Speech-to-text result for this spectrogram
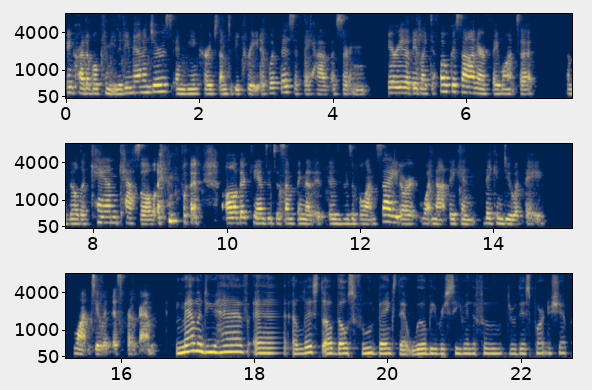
incredible community managers and we encourage them to be creative with this if they have a certain area that they'd like to focus on or if they want to build a can castle and put all their cans into something that is visible on site or whatnot, they can they can do what they want to with this program. Madeline, do you have a, a list of those food banks that will be receiving the food through this partnership?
